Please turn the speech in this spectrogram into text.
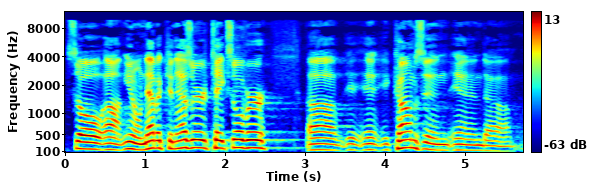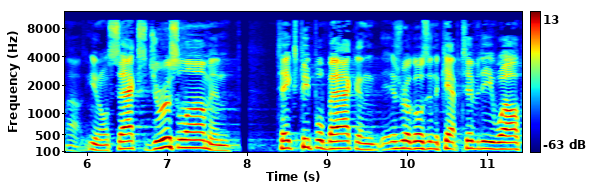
So, um, you know, Nebuchadnezzar takes over. Uh, it, it, comes and, and uh, uh, you know, sacks Jerusalem and takes people back, and Israel goes into captivity. Well,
